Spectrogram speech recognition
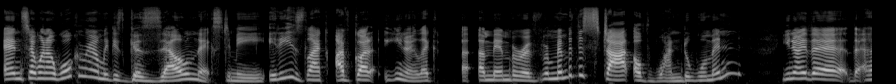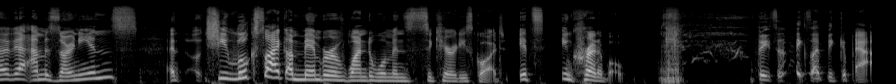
And so when I walk around with this gazelle next to me, it is like I've got, you know, like a, a member of, remember the start of Wonder Woman? You know, the, the, uh, the Amazonians? And uh, she looks like a member of Wonder Woman's security squad. It's incredible. These are things I think about.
